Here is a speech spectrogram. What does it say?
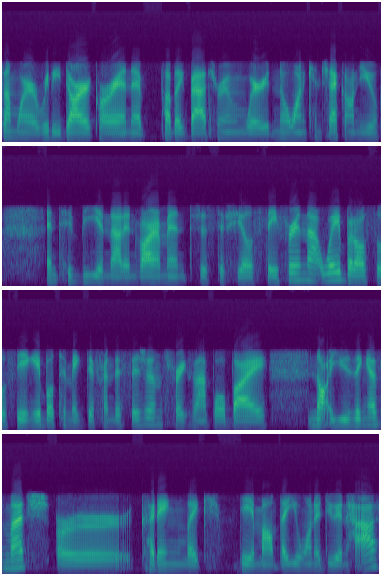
somewhere really dark or in a public bathroom where no one can check on you and to be in that environment just to feel safer in that way but also being able to make different decisions for example by not using as much or cutting like the amount that you want to do in half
